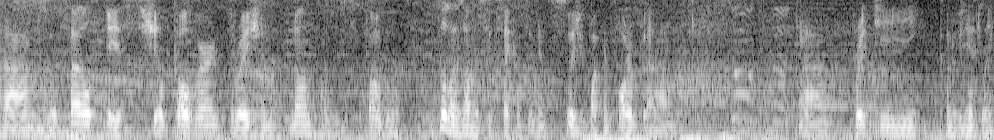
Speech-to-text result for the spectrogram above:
Um, so self is shield cover, duration none, as it's a toggle. The cooldown is only 6 seconds, so you can switch back and forth um, um, pretty conveniently.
